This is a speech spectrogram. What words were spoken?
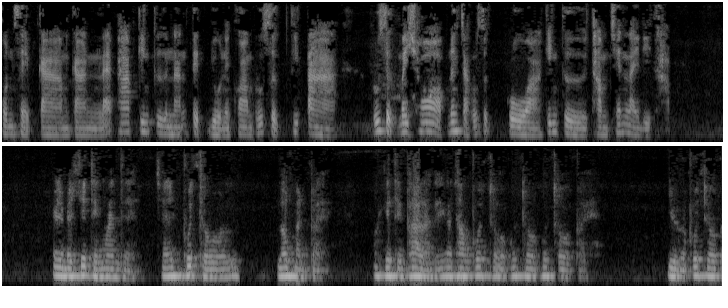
คนเสพกามกัน และภาพกิ้งกือนั้นติดอยู่ในความรู้สึกที่ตา รู้สึกไม่ชอบ เนื่องจากรู้สึกกลัวกิ้งกือทำเช่นไรดีครับไม่ไปคิดถึงมันเลยใช้พุทโธลบมันไปพ อคิดถึงภาพเหล่านี้ก็ท่องพุโทโธพุโทโธพุโทโธไป อยู่กับพุโทโธไป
